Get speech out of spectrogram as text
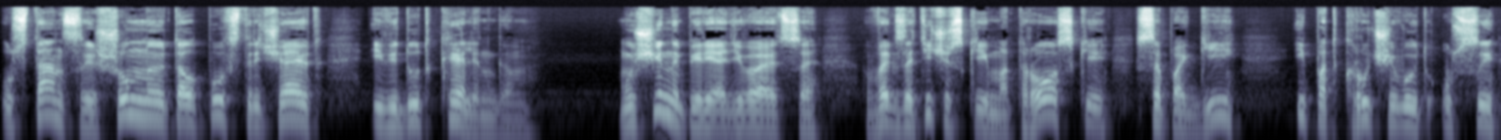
У станции шумную толпу встречают и ведут к Эллингам. Мужчины переодеваются в экзотические матроски, сапоги и подкручивают усы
